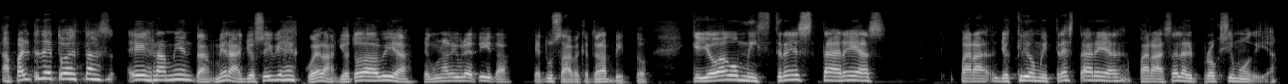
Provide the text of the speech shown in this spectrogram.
aparte de todas estas herramientas, mira, yo soy vieja escuela, yo todavía tengo una libretita que tú sabes, que tú la has visto, que yo hago mis tres tareas para, yo escribo mis tres tareas para hacer el próximo día.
